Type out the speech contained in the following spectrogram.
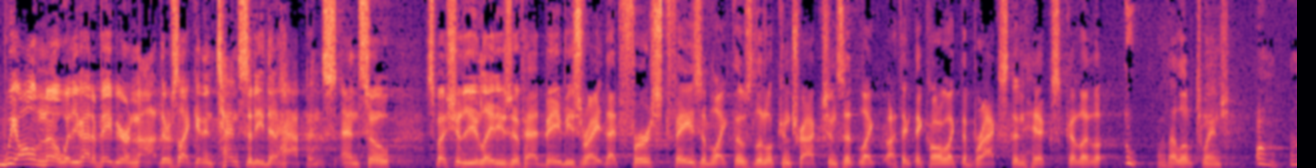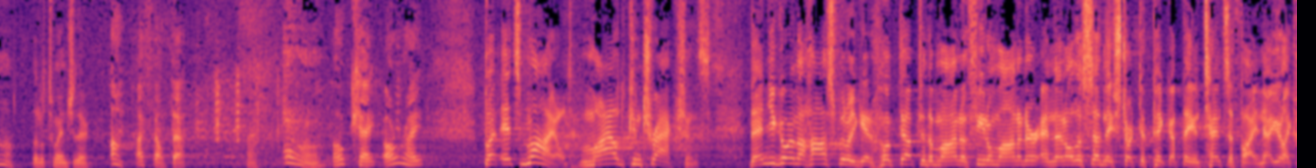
we all know whether you've had a baby or not. There's like an intensity that happens, and so especially you ladies who have had babies, right? That first phase of like those little contractions that like I think they call it like the Braxton Hicks. Ooh, oh, that little twinge. Oh, oh, little twinge there. Oh, I felt that. Uh, oh, okay, all right. But it's mild, mild contractions. Then you go in the hospital, you get hooked up to the fetal monitor, and then all of a sudden they start to pick up, they intensify. Now you're like,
